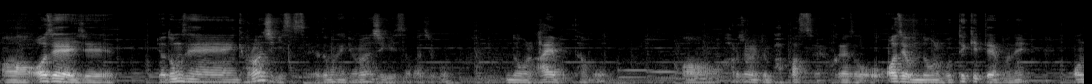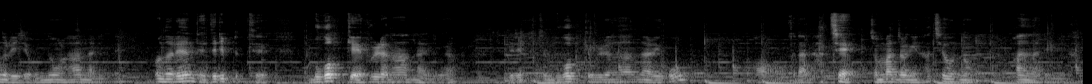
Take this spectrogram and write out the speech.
어, 어제 이제 여동생 결혼식이 있었어요. 여동생 결혼식이 있어가지고 운동을 아예 못하고 어, 하루 종일 좀 바빴어요. 그래서 어제 운동을 못했기 때문에 오늘 이제 운동을 하는 날인데 오늘은 데드리프트 무겁게 훈련하는 날이고요. 데드리프트 무겁게 훈련하는 날이고 어, 그 다음에 하체 전반적인 하체 운동 하는 날입니다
